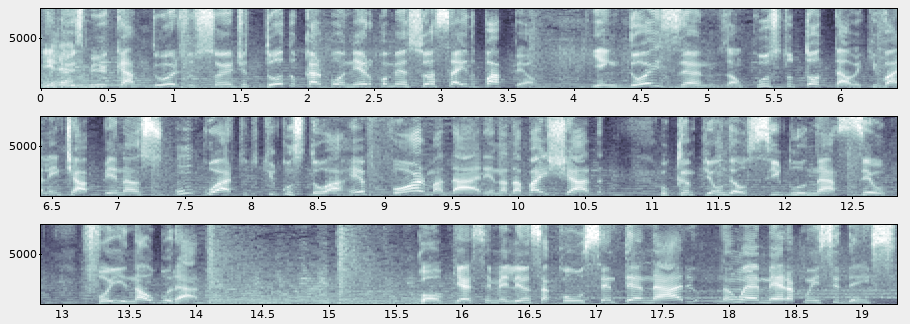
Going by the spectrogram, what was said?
Em 2014, o sonho de todo carboneiro começou a sair do papel. E em dois anos, a um custo total equivalente a apenas um quarto do que custou a reforma da Arena da Baixada, o campeão del siglo nasceu, foi inaugurado. Qualquer semelhança com o centenário não é mera coincidência.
